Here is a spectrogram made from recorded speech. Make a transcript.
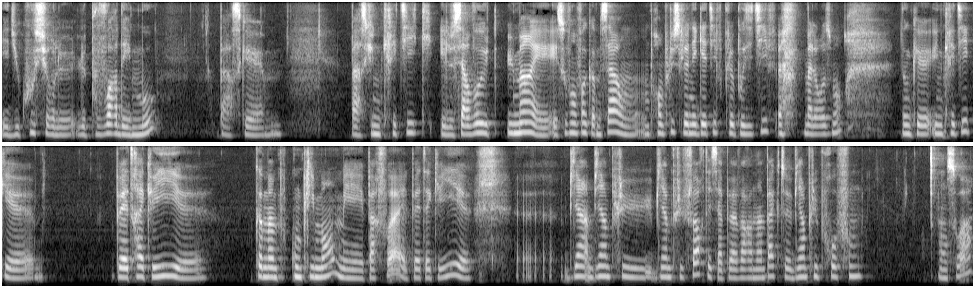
et du coup sur le, le, pouvoir des mots. Parce que parce qu'une critique et le cerveau humain est, souvent fait comme ça, on, on, prend plus le négatif que le positif, malheureusement. Donc euh, une critique euh, peut être accueillie euh, comme un compliment, mais parfois elle peut être accueillie bien, bien, plus, bien plus forte et ça peut avoir un impact bien plus profond en soi.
